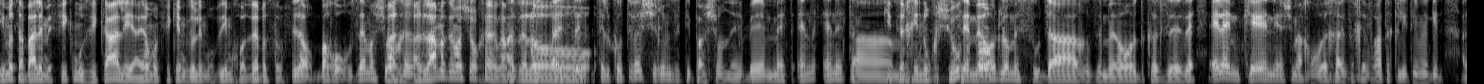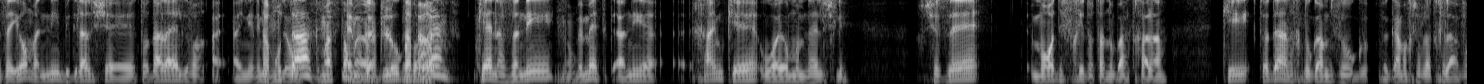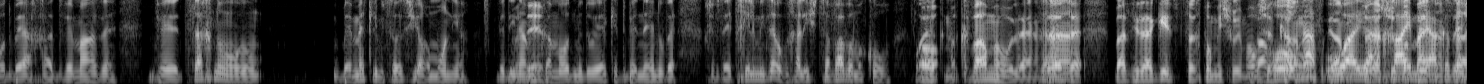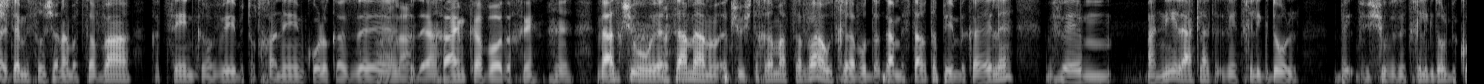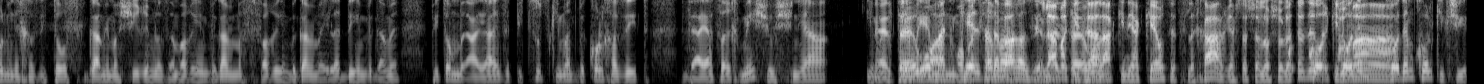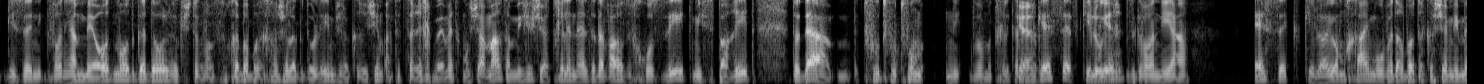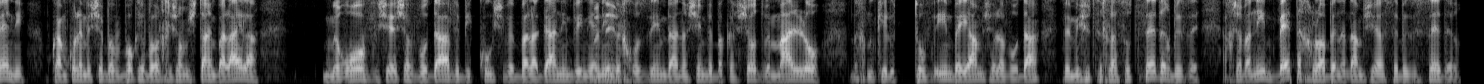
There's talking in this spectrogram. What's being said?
אם אתה בא למפיק מוזיקלי, היום מפיקים גדולים עובדים חוזה בסוף. לא, ברור, זה משהו אז, אחר. אז למה זה משהו אחר? למה אז זה לא... אז זה- אצל כותבי שירים זה טיפה שונה, באמת, אין, את ה... כי צריך חינוך שוק זה פה? מאוד לא מסודר, זה מאוד כזה, זה, אלא אם כן יש מאחוריך איזה חברת תקליטים נגיד. אז היום אני, בגלל שתודה לאל כבר, העניינים אתה אצלו, מותג, מה זאת הם אומרת? גדלו אתה כבר. brand. כן, אז אני, נו. באמת, אני, חיימקה הוא היום המנהל שלי. שזה מאוד הפחיד אותנו בהתחלה. כי, אתה יודע, אנחנו גם זוג, וגם עכשיו להתחיל לעבוד ביחד, ומה זה, והצלחנו באמת למצוא איזושהי הרמוניה. ודינמיקה מדהים. מאוד מדויקת בינינו, ועכשיו זה התחיל מזה, הוא בכלל איש צבא במקור. או, היה- כבר מעולה. אתה- זה, זה, באתי להגיד שצריך פה מישהו עם עור של קרנף גם. הוא היה, חיים היה כזה side. 12 שנה בצבא, קצין, קרבי, בתותחנים, כולו כזה. אתה יודע. חיים כבוד, אחי. ואז כשהוא יצא, מה, כשהוא השתחרר מהצבא, הוא התחיל לעבוד גם בסטארט-אפים וכאלה, ואני לאט לאט, זה התחיל לגדול. ב- ושוב, זה התחיל לגדול בכל מיני חזיתות, גם עם השירים לזמרים, וגם עם הספרים, וגם עם הילדים, וגם... פתאום היה איזה פיצוץ כמעט בכל חזית, והיה צריך מישהו שנייה נהל את ימנכ"ל האירוע, כמו ימנכ"ל את בצבא. הדבר הזה. למה? כי זה. עלה, כי נהיה כאוס אצלך? הרגשת שלא שולט על זה כאילו קודם, מה... קודם כל, כי כשזה כבר נהיה מאוד מאוד גדול, וכשאתה כבר שוחה בבריכה של הגדולים, של הכרישים, אתה צריך באמת, כמו שאמרת, מישהו שיתחיל לנהל את הדבר הזה חוזית, מספרית, אתה יודע, טפו טפו טפו, כבר מתחיל להיכנס כן. כסף, כאילו יש, זה כבר נהיה עסק, כאילו היום חיים הוא עובד הרבה יותר קשה ממני, הוא קם כל יום בשבע בבוקר והולך לישון בשתיים בלילה. מרוב שיש עבודה וביקוש ובלאגנים ועניינים מדהים. וחוזים ואנשים ובקשות ומה לא. אנחנו כאילו טובעים בים של עבודה ומישהו צריך לעשות סדר בזה. עכשיו, אני בטח לא הבן אדם שיעשה בזה סדר.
